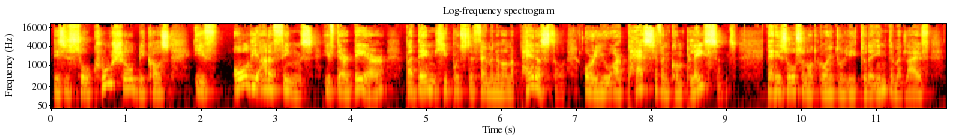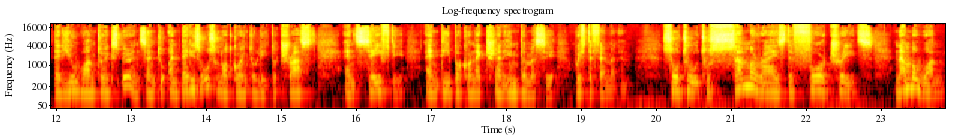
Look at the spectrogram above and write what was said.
This is so crucial because if all the other things, if they're there, but then he puts the feminine on a pedestal, or you are passive and complacent, that is also not going to lead to the intimate life that you want to experience. And, to, and that is also not going to lead to trust and safety and deeper connection and intimacy with the feminine. So, to, to summarize the four traits number one,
